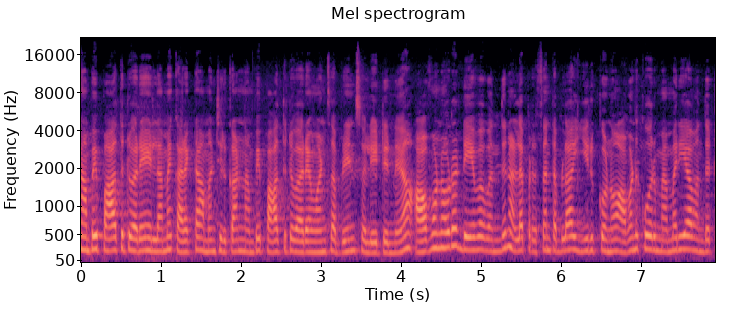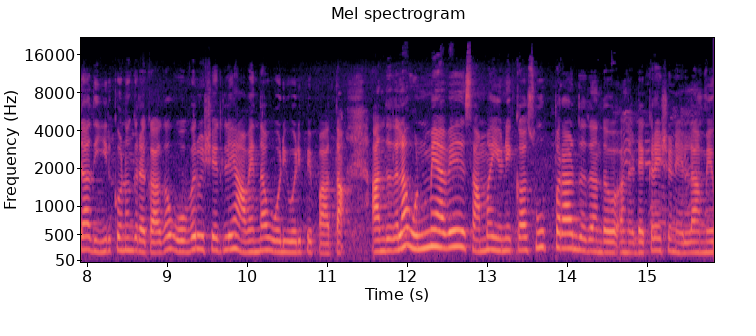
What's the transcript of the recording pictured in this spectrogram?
நான் போய் பார்த்துட்டு வரேன். எல்லாமே கரெக்டாக அமைஞ்சிருக்கான்னு நான் போய் பார்த்துட்டு வரேன் ஒன்ஸ் அப்படின்னு சொல்லிட்டுன்னு. அவனோட டேவை வந்து நல்லா ப்ரெசன்டபுளாக இருக்கணும். அவனுக்கு ஒரு மெமரியாக வந்துட்டு அது இருக்கணுங்கிறக்காக ஒவ்வொரு விஷயத்துலையும் அவன் தான் ஓடி ஓடி போய் பார்த்தான். அந்த இதெல்லாம் உண்மையாகவே செம்ம யூனிக்காக சூப்பராக இருந்தது அந்த அந்த டெக்கரேஷன் எல்லாமே.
